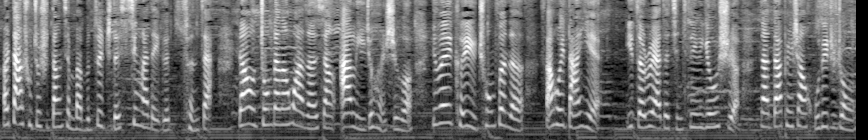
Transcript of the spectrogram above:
而大树就是当前版本最值得信赖的一个存在。然后中单的话呢，像阿离就很适合，因为可以充分的发挥打野伊泽瑞尔在前期的一个优势。那搭配上狐狸这种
